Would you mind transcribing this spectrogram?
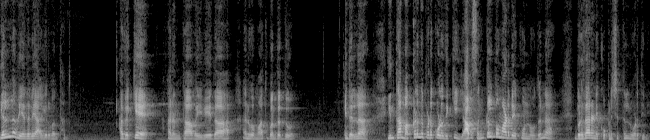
ಎಲ್ಲ ವೇದವೇ ಆಗಿರುವಂಥದ್ದು. ಅದಕ್ಕೆ ಅನಂತ ವೈವೇದ ಅನ್ನುವ ಮಾತು ಬಂದದ್ದು. ಇದೆಲ್ಲ ಇಂಥ ಮಕ್ಕಳನ್ನು ಪಡ್ಕೊಳ್ಳೋದಕ್ಕೆ ಯಾವ ಸಂಕಲ್ಪ ಮಾಡಬೇಕು ಅನ್ನೋದನ್ನ ಉಪನಿಷತ್ತಿನಲ್ಲಿ ನೋಡ್ತೀವಿ.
